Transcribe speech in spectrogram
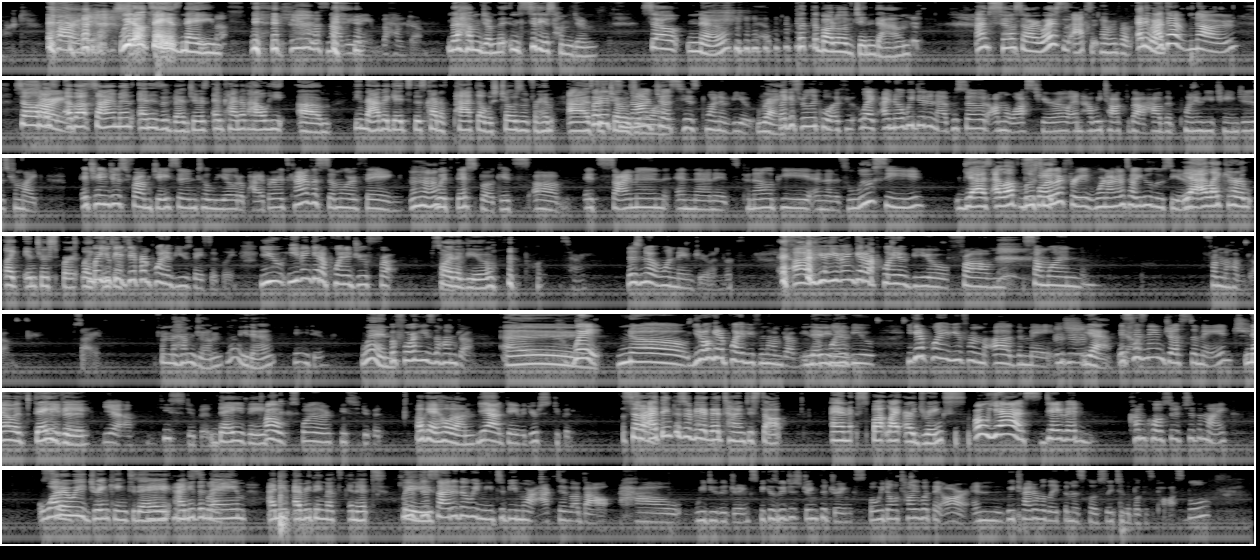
Sorry. Yes. We don't say his name. he who must not be named the humdrum. the Humdrum, the insidious Humdrum. So no, put the bottle of gin down. I'm so sorry. Where's this accent coming from? Anyway, I don't know. So Sorry. it's about Simon and his adventures and kind of how he um he navigates this kind of path that was chosen for him as But the it's chosen not one. just his point of view. right. Like it's really cool. If you like, I know we did an episode on the Lost Hero and how we talked about how the point of view changes from like it changes from Jason to Leo to Piper. It's kind of a similar thing Mhm. with this book. It's um it's Simon and then it's Penelope and then it's Lucy. Yes, I love Lucy. Spoiler free. We're not gonna tell you who Lucy is. Yeah, I like her like interspersed like but you inter- get different point of views basically. You even get a point of view from point of view. sorry. There's no one named Drew in this. Uh, you even get a point of view from someone from the humdrum. Sorry. From the humdrum. No, you don't. Yeah, you do. When? Before he's the humdrum. oh. Wait, no. You don't get a point of view from the humdrum. You No, get a point of view. You get a point of view from uh the mage. Mhm. Yeah. Is Yeah. his name just the mage? No, it's Davy. David. Yeah. He's stupid. Davy. Oh, spoiler. He's stupid. Okay, hold on. Yeah, David, you're stupid. So Sorry. I think this would be a good time to stop and spotlight our drinks. Oh yes, David, come closer to the mic. What So- are we drinking today? you can I need the explain. name. I need everything that's in it. Please. We've decided that we need to be more active about how we do the drinks because we just drink the drinks, but we don't tell you what they are, and we try to relate them as closely to the book as possible.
